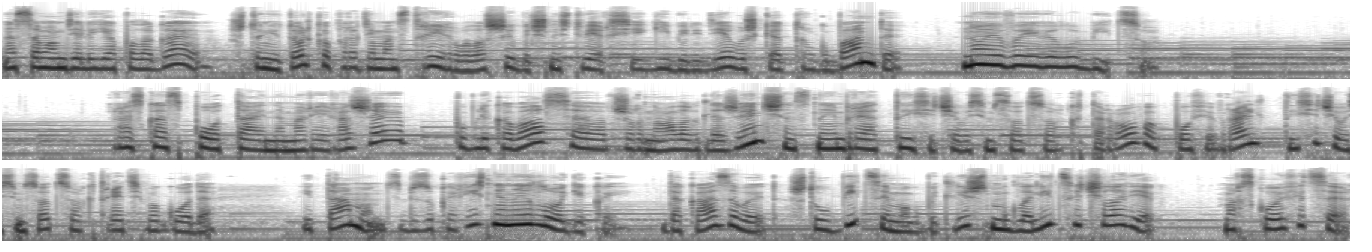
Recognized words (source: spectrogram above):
На самом деле я полагаю, что не только продемонстрировал ошибочность версии гибели девушки от рук банды, но и выявил убийцу. Рассказ по «Тайна Мари Роже» публиковался в журналах для женщин с ноября 1842 по февраль 1843 года, и там он с безукоризненной логикой доказывает, что убийцей мог быть лишь смуглолицый человек, морской офицер,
